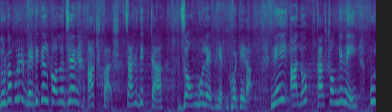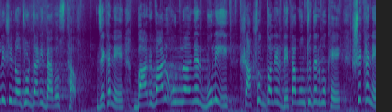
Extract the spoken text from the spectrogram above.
দুর্গাপুরের মেডিকেল কলেজের আশপাশ, চারিদিকটা জঙ্গলে ঘেরা। নেই আলো, তার সঙ্গে নেই পুলিশি নজরদারি ব্যবস্থাও, যেখানে বারবার উন্নয়নের বুলি শাসক দলের নেতা মন্ত্রীদের মুখে, সেখানে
